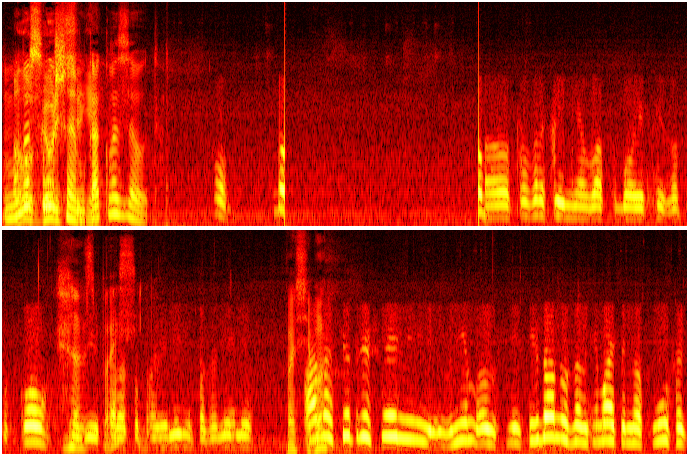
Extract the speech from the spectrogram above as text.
Мы Алло, вас слушаем. Сергей. Как вас зовут? Э, С возвращением вас обоих из отпусков. Спасибо. хорошо провели, не пожалели. Спасибо. А насчет решений, вним- э, всегда нужно внимательно слушать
